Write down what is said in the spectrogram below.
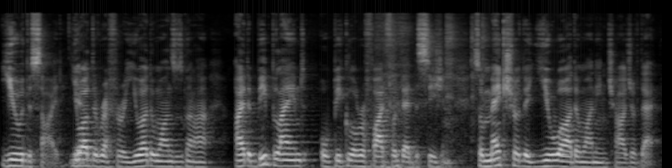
you decide. You Yeah. are the referee. You are the ones who's gonna either be blamed or be glorified for that decision. So make sure that you are the one in charge of that.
